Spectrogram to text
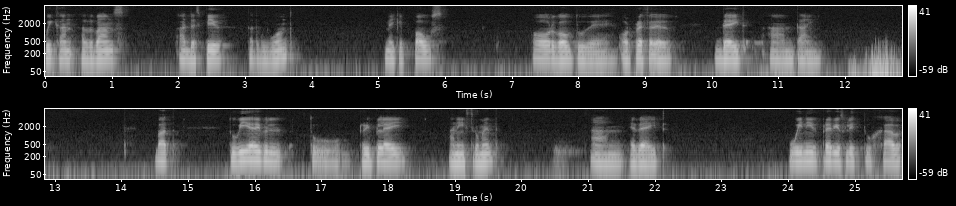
we can advance at the speed that we want make a pause or go to the or preferred date and time. But to be able to replay an instrument and a date we need previously to have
